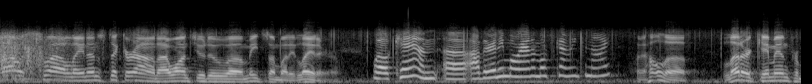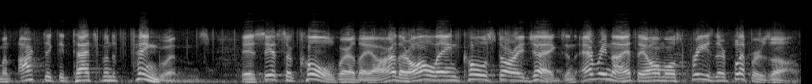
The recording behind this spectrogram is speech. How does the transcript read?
That was swell, Lina. and Stick around. I want you to uh, meet somebody later. Well, Ken, uh, are there any more animals coming tonight? Well, a letter came in from an Arctic detachment of penguins. You see, it's so cold where they are, they're all laying cold storage eggs, and every night they almost freeze their flippers off.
